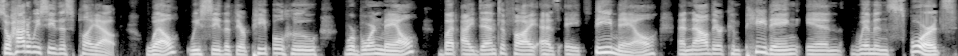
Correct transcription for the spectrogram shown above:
So how do we see this play out? Well, we see that there are people who were born male, but identify as a female, and now they're competing in women's sports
